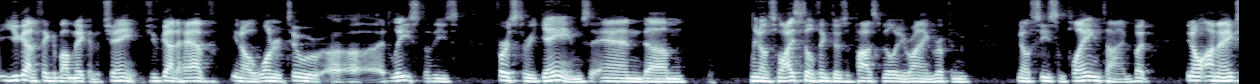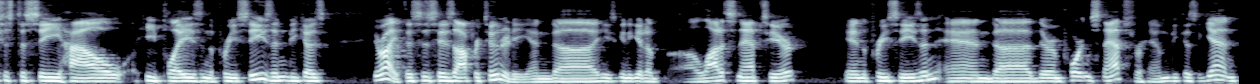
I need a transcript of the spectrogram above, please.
you got to think about making a change. You've got to have you know one or two uh, uh, at least of these first three games. And um, you know so I still think there's a possibility Ryan Griffin you know sees some playing time. But you know I'm anxious to see how he plays in the preseason because you're right. This is his opportunity, and uh, he's going to get a, a lot of snaps here in the preseason, and uh, they're important snaps for him because, again,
